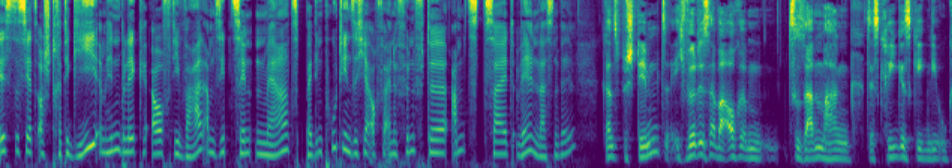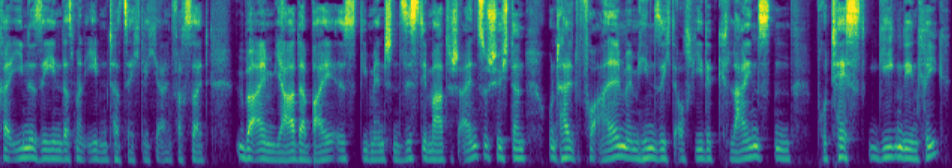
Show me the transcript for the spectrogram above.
Ist es jetzt auch Strategie im Hinblick auf die Wahl am 17. März, bei dem Putin sich ja auch für eine fünfte Amtszeit wählen lassen will? Ganz bestimmt. Ich würde es aber auch im Zusammenhang des Krieges gegen die Ukraine sehen, dass man eben tatsächlich einfach seit über einem Jahr dabei ist, die Menschen systematisch einzuschüchtern und halt vor allem im Hinsicht auf jede kleinsten Protest gegen den Krieg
